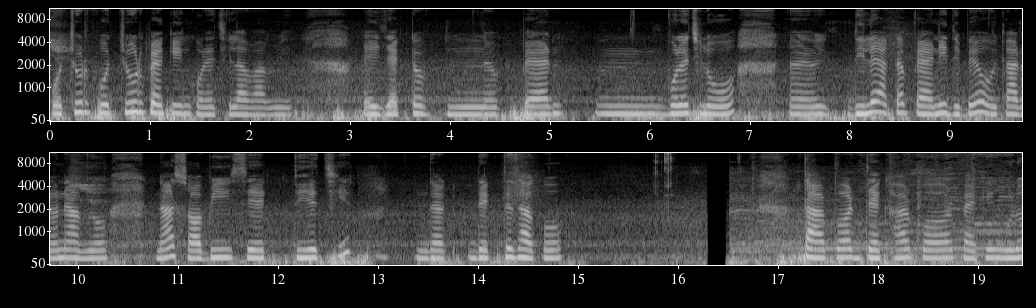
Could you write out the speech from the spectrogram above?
প্রচুর প্রচুর প্যাকিং করেছিলাম আমি। এই যে একটা প্যান্ট বলেছিল ও দিলে একটা প্যানই দিবে। ওই কারণে আমিও না সবই সেট দিয়েছি। দেখ, দেখতে থাকো। তারপর দেখার পর প্যাকিংগুলো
